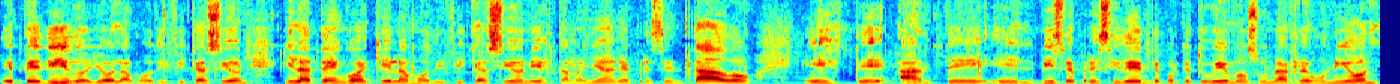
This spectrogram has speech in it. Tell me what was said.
He pedido yo la modificación y la tengo aquí la modificación y esta mañana he presentado este, ante el vicepresidente porque tuvimos una reunión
